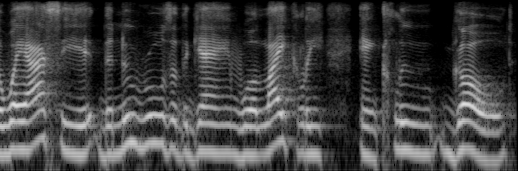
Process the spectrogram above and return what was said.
the way I see it, the new rules of the game will likely include gold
